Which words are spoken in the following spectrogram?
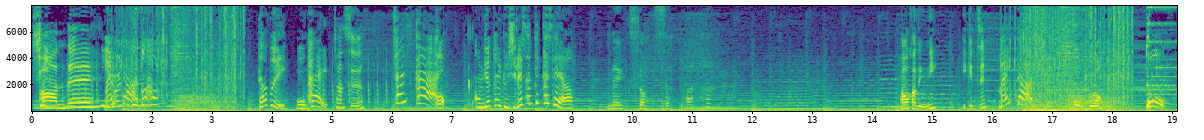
10 아, 안 돼. 말탄 더블 오, 8 찬스. 찬스카 어, 공격할 도시를 선택하세요 넥서스. 아하. 방어 카드 있니? 있겠지? 말탄 어, 뭐야? 5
